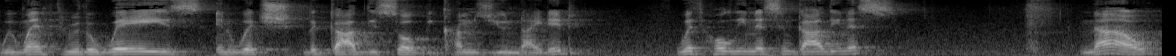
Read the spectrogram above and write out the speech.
We went through the ways in which the godly soul becomes united with holiness and godliness. Now,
